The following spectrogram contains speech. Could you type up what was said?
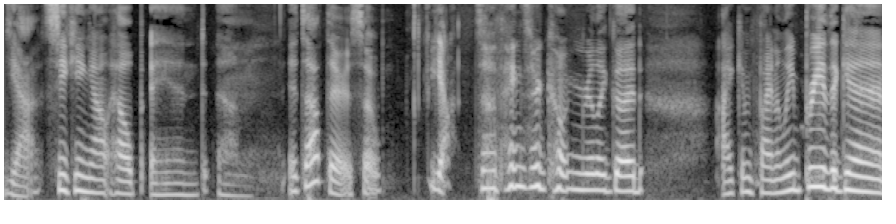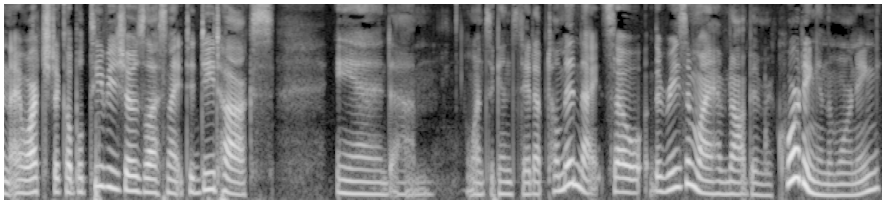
yeah, seeking out help and um, it's out there. So, yeah. So things are going really good. I can finally breathe again. I watched a couple TV shows last night to detox and um, once again stayed up till midnight. So, the reason why I have not been recording in the morning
